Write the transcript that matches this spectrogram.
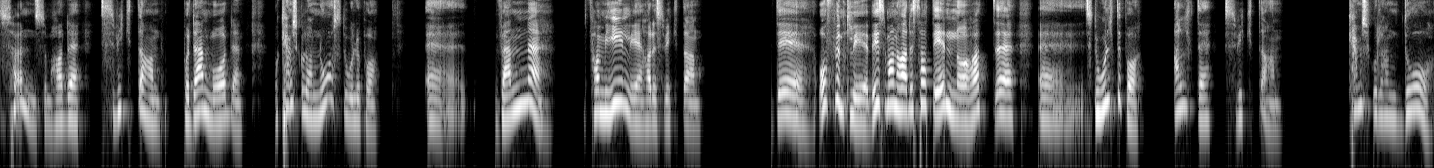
sønn som hadde svikta han på den måten. Og hvem skulle han nå stole på? Eh, venner familie hadde svikta han. Det offentlige, de som han hadde satt inn og hatt, eh, eh, stolte på. Alt det svikta han. Hvem skulle han da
